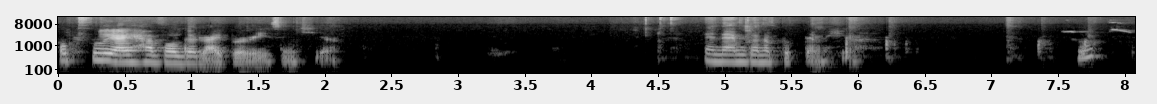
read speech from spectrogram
Hopefully I have all the libraries in here. And I'm gonna put them here. Oops.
